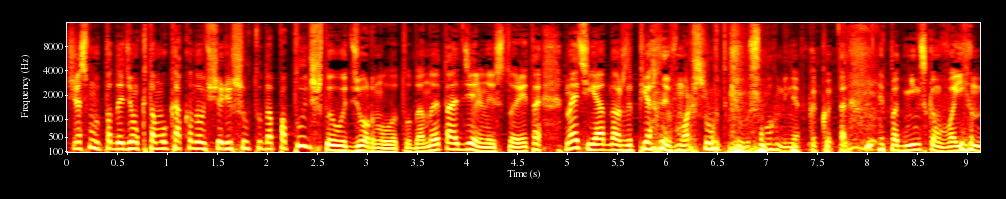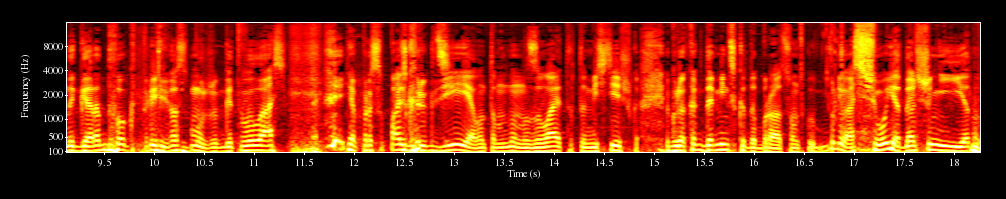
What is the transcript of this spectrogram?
Сейчас мы подойдем к тому, как он вообще решил туда поплыть, что его дернуло туда, но это отдельная история. Это, знаете, я однажды пьяный в маршрутке услал меня в какой-то под Минском военный городок, привез мужик, говорит, вылазь. Я просыпаюсь, говорю, где я? Он там, ну, называет это местечко. Я говорю, а как до Минска добраться? Он такой, бля, а чего я дальше не еду?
